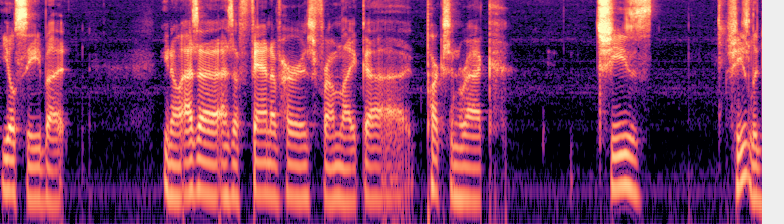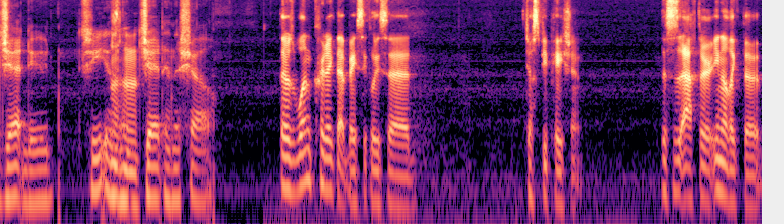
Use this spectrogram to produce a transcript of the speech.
you'll see, but you know, as a as a fan of hers from like uh, Parks and Rec, she's She's legit, dude. She is Mhm. legit in the show. There was one critic that basically said, "Just be patient." This is after you know, like the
